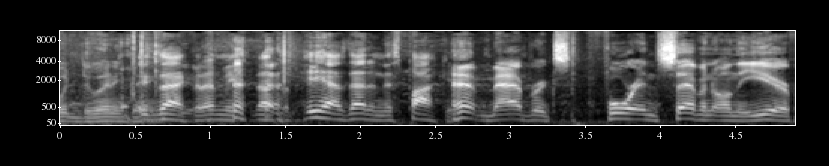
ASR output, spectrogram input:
wouldn't do anything. Exactly. That means nothing. He has that in his pocket. Mavericks 4 and 7 on the year.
